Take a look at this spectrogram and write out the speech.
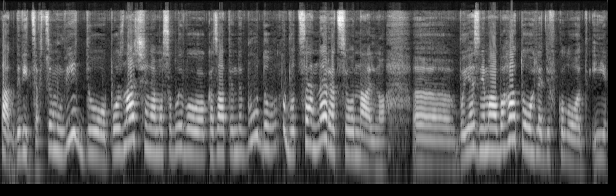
Так, дивіться, в цьому відео по значенням особливо казати не буду, ну, бо це нераціонально. Бо я знімаю багато оглядів колод, і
